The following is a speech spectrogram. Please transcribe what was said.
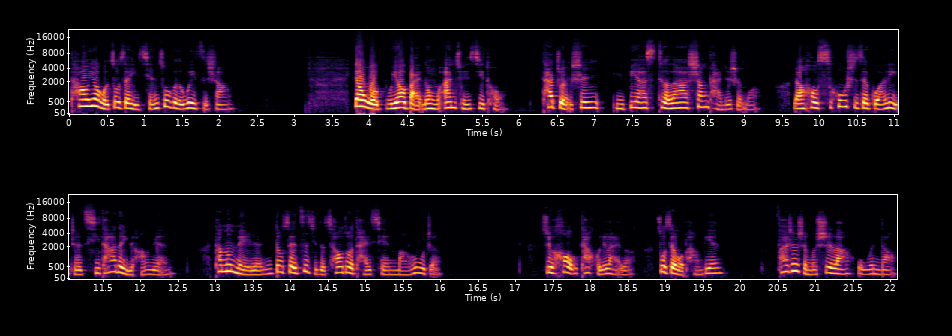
涛要我坐在以前坐过的位子上，要我不要摆弄安全系统。他转身与毕阿斯特拉商谈着什么，然后似乎是在管理着其他的宇航员。他们每人都在自己的操作台前忙碌着。最后，他回来了，坐在我旁边。发生什么事了？我问道。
